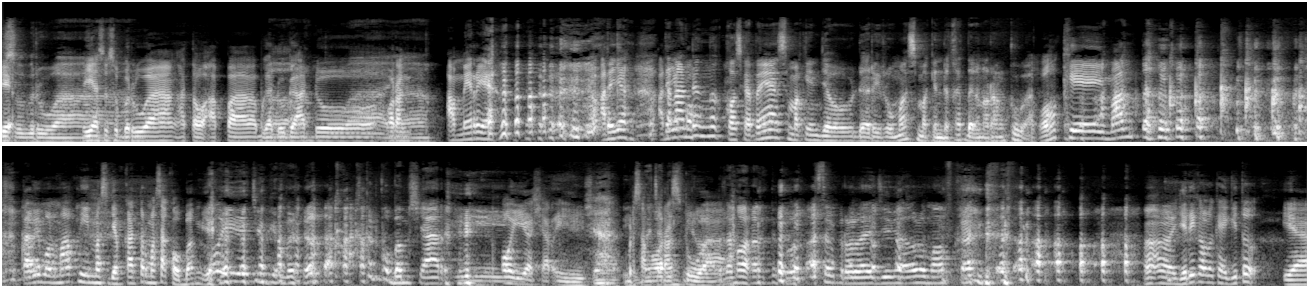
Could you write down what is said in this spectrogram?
Ya, susu beruang Iya susu beruang atau apa gado-gado tua, orang ya. Amer ya. adanya kan adanya anda ngekos katanya semakin jauh dari rumah semakin dekat dengan orang tua Oke, mantap. Tapi mohon maaf nih, Mas jam kantor masa kobam ya? oh iya juga bener kan kobam syari Oh iya, syar'i. Syari. Bersama Baca orang tua. bersama orang tua astagfirullahaladzim ya Allah maafkan Heeh, jadi kalau kayak gitu ya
